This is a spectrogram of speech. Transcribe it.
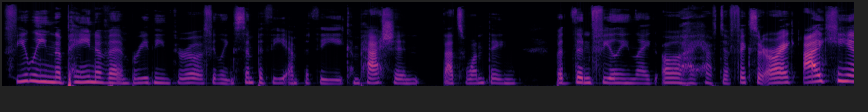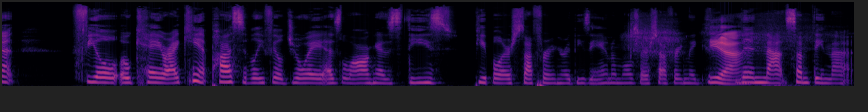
feeling the pain of it and breathing through it, feeling sympathy, empathy, compassion. That's one thing. But then feeling like, oh, I have to fix it, or I, I can't feel okay, or I can't possibly feel joy as long as these people are suffering or these animals are suffering. Like, yeah, then that's something that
